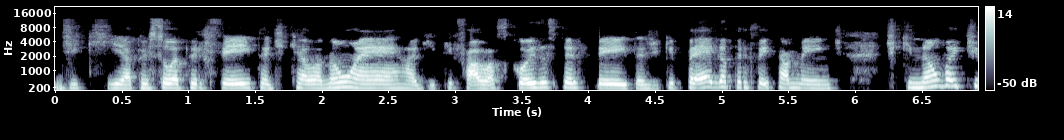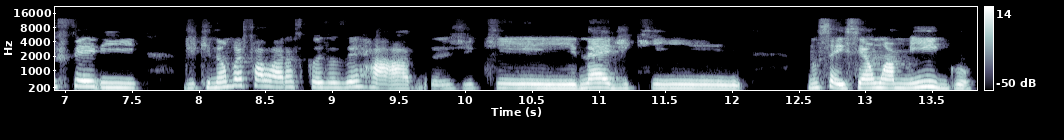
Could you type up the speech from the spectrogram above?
de que a pessoa é perfeita, de que ela não erra, de que fala as coisas perfeitas, de que prega perfeitamente, de que não vai te ferir, de que não vai falar as coisas erradas, de que, né, de que, não sei, se é um amigo,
